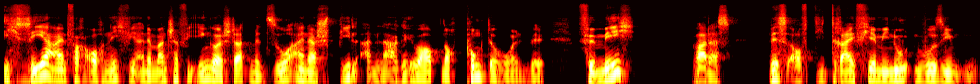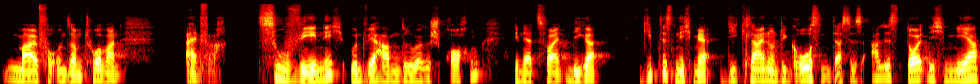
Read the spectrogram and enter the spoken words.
ich sehe einfach auch nicht, wie eine Mannschaft wie Ingolstadt mit so einer Spielanlage überhaupt noch Punkte holen will. Für mich war das bis auf die drei, vier Minuten, wo sie mal vor unserem Tor waren, einfach zu wenig. Und wir haben darüber gesprochen. In der zweiten Liga gibt es nicht mehr die Kleinen und die Großen. Das ist alles deutlich mehr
